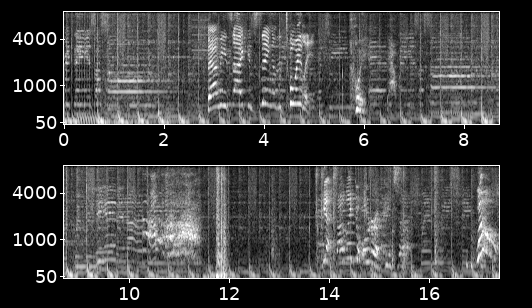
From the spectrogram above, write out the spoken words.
Everything is awesome. That means I can sing on the toilet. Toilet. Yes, I'd like to order a pizza. Whoa!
